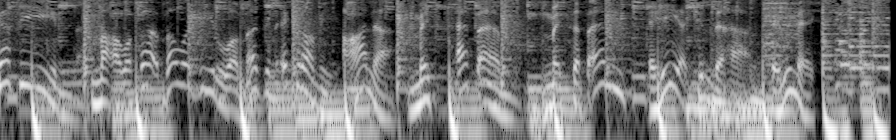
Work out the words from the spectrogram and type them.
كافيين مع وفاء بوازير ومازن إكرامي على Mix FM. Mix FM هي كلها ال mix.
